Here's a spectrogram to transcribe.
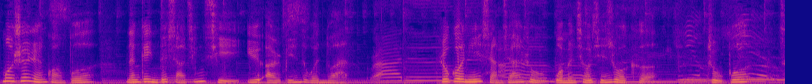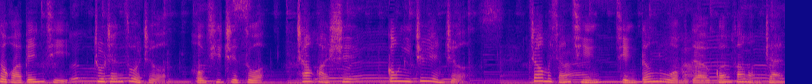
陌生人广播能给你的小惊喜与耳边的温暖。如果你也想加入，我们求贤若渴。主播、策划、编辑、助战作者、后期制作、插画师、公益志愿者，招募详情请登录我们的官方网站。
